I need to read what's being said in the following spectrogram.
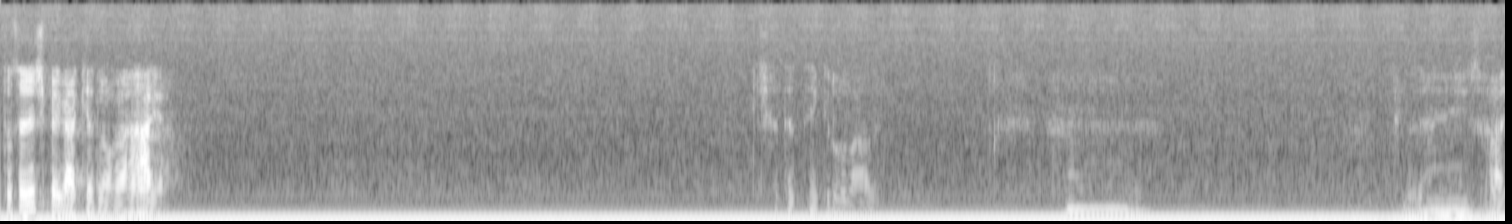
Então se a gente pegar aqui a droga raia Acho que até tem aqui do lado raia.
